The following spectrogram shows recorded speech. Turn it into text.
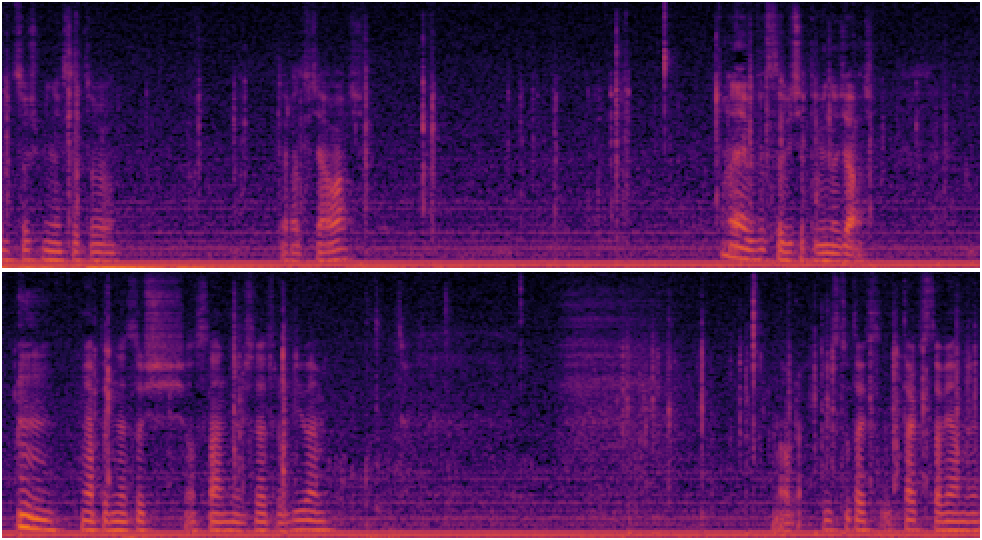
No Coś mi nie chce tu teraz działać. Ale jak wystawicie powinno działać. ja pewnie coś ostatnio źle zrobiłem. Dobra, więc tutaj tak wstawiamy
